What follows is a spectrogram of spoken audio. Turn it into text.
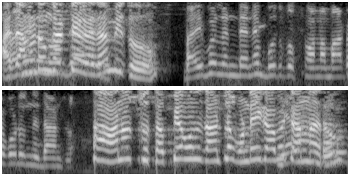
అది అనడం కట్టే కదా మీకు? బైబిల్ అంటేనే బూతు పుస్తకం అన్న మాట కూడా ఉంది దాంట్లో. ఆ, అనొచ్చు. తప్పేముంది దాంట్లో ఉన్నాయి కాబట్టి ఎలా అన్నారు?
